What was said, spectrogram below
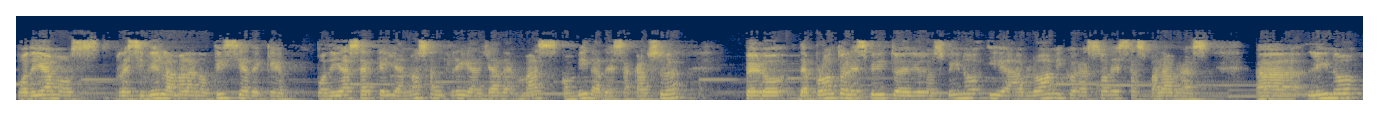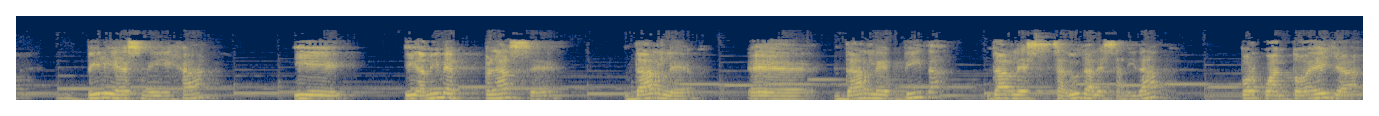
podíamos recibir la mala noticia de que podía ser que ella no saldría ya más con vida de esa cápsula, pero de pronto el Espíritu de Dios vino y habló a mi corazón esas palabras. Ah, Lino, Billy es mi hija y, y, a mí me place darle, eh, darle vida, darle salud, darle sanidad, por cuanto ella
